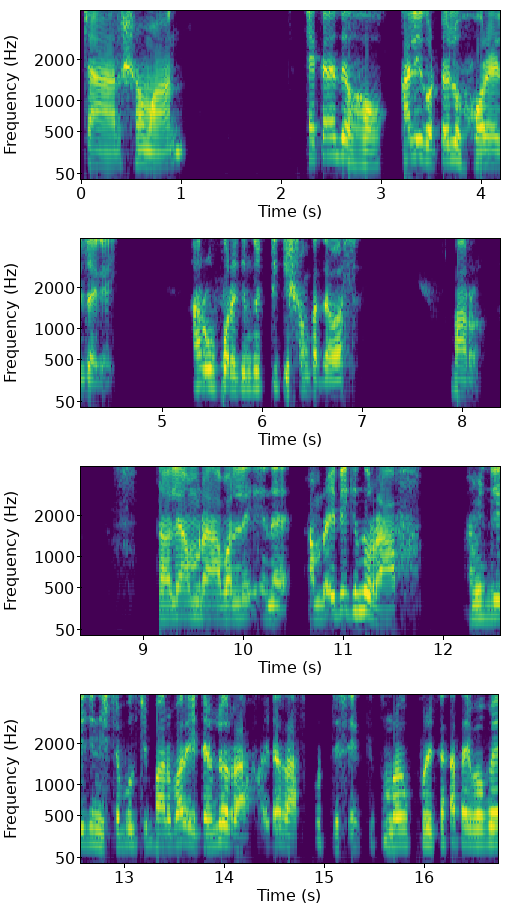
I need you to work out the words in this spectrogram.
চার সমান এখানে যে হ- কালীঘরটা হলো হরের জায়গায়। আর উপরে কিন্তু টিকি সংখ্যা দেওয়া আছে। বারো। তাহলে আমরা আবার আমরা এটাই কিন্তু রাফ। আমি যে জিনিসটা বলছি বারবার, এটা হলো রাফ। এটা রাফ করতেছে। তোমরা পরীক্ষা খাতা এভাবে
